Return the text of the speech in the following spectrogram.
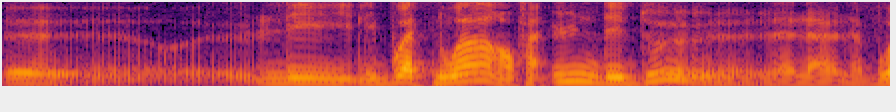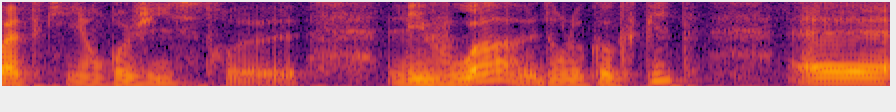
les, les, boîtes noires, enfin une des deux, la boîte qui enregistre les voix dans le cockpit, euh,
